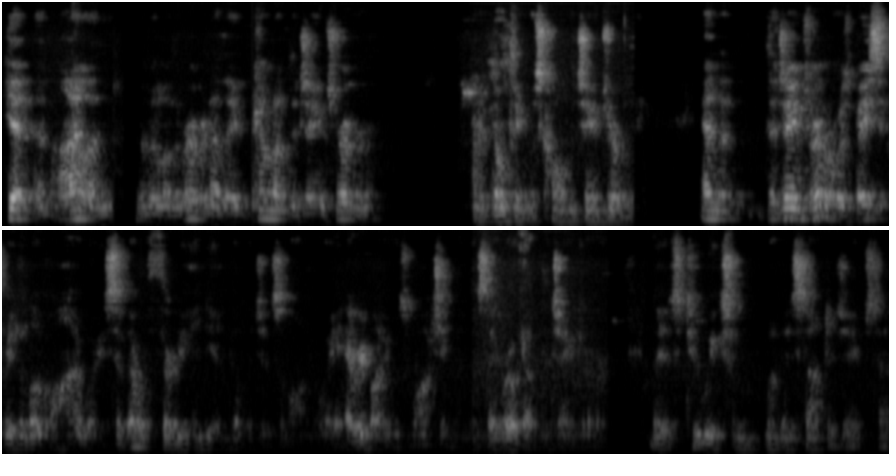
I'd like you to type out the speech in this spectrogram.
hit an island in the middle of the river. Now they're coming up the James River. I don't think it was called the James River. And the, the James River was basically the local highway, so there were 30 Indian villages along the way. Everybody was watching them as they rode up the James River. It's two weeks from when they stopped at Jamestown.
